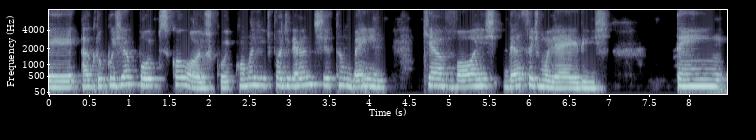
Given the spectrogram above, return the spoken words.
é, a grupos de apoio psicológico e como a gente pode garantir também que a voz dessas mulheres tem,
